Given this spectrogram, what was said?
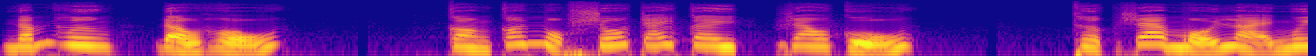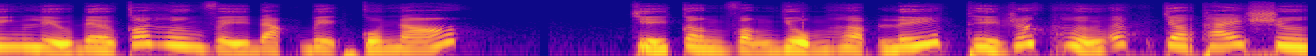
nấm hương, đậu hũ. Còn có một số trái cây, rau củ. Thực ra mỗi loại nguyên liệu đều có hương vị đặc biệt của nó. Chỉ cần vận dụng hợp lý thì rất hữu ích cho thái sư.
